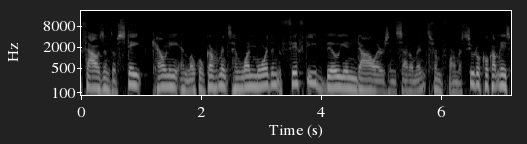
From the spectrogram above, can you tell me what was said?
Thousands of state, county, and local governments have won more than $50 billion in settlements from pharmaceutical companies,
